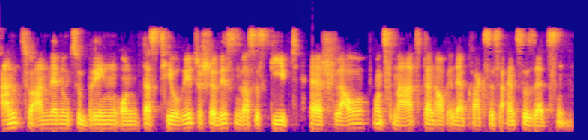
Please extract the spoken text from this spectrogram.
an, zur Anwendung zu bringen und das theoretische Wissen, was es gibt, äh, schlau und smart dann auch in der Praxis einzusetzen.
